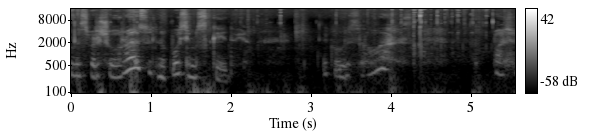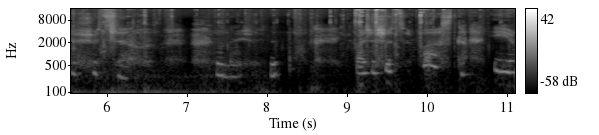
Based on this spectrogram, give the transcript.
Вона з першого разу, але потім скидує. І коли залаз, бачу, що це. Вона щось не так. І каже, що це пастка. І,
